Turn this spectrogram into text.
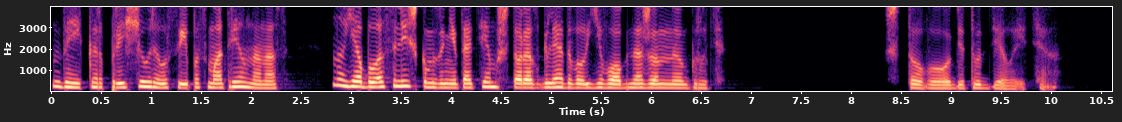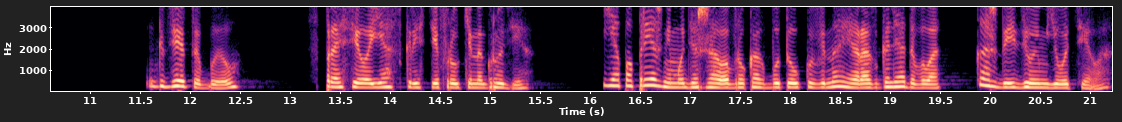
Дейкер прищурился и посмотрел на нас, но я была слишком занята тем, что разглядывал его обнаженную грудь. «Что вы обе тут делаете?» «Где ты был?» — спросила я, скрестив руки на груди. Я по-прежнему держала в руках бутылку вина и разглядывала каждый дюйм его тела.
